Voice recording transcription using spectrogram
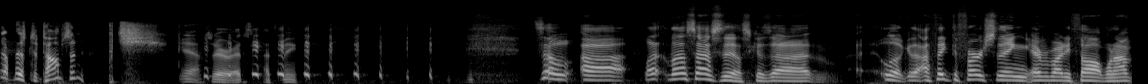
Mr. Thompson. Yeah, sir, that's that's me. So uh, let, let's ask this because uh, look, I think the first thing everybody thought when I,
